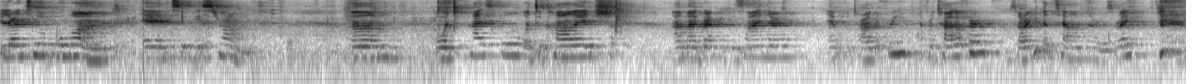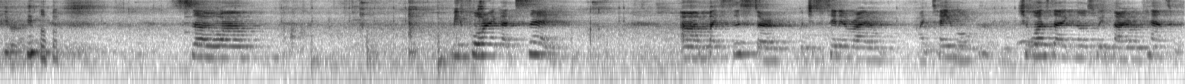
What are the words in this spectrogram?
you learn to move on and to be strong. Um, I went to high school, went to college. I'm a graphic designer and photography, a photographer. Sorry, you can tell I'm nervous, right? so um, before I got sick, um, my sister, which is sitting right on my table, she was diagnosed with thyroid cancer.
